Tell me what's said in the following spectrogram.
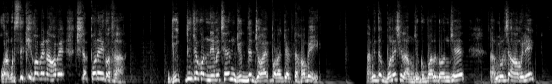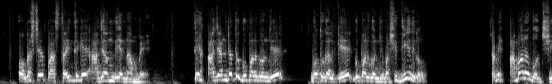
পরবর্তীতে কি হবে না হবে সেটা পরের কথা। যুদ্ধে যখন নেমেছেন, যুদ্ধে জয় পরাজয় একটা হবে আমি তো বলেছিলাম যে গোপালগঞ্জে, আমি বলছি আওয়ামী লীগ অগাস্টের পাঁচ তারিখ থেকে আজান দিয়ে নামবে। আজানটা তো গোপালগঞ্জে গতকালকে গোপালগঞ্জবাসী দিয়ে দিল। আমি আবারও বলছি,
